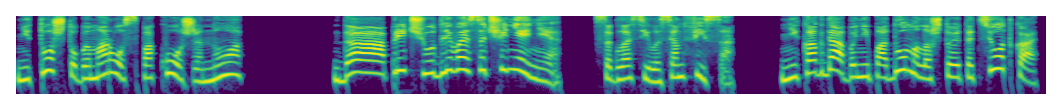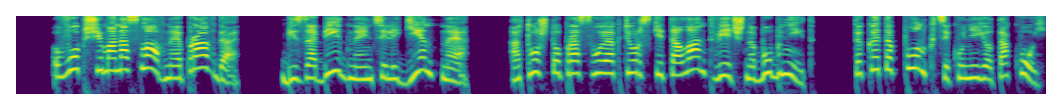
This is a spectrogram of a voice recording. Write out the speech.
не то чтобы мороз по коже, но... Да, причудливое сочинение, согласилась Анфиса. Никогда бы не подумала, что эта тетка в общем, она славная, правда? Безобидная, интеллигентная. А то, что про свой актерский талант вечно бубнит, так это пунктик у нее такой.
